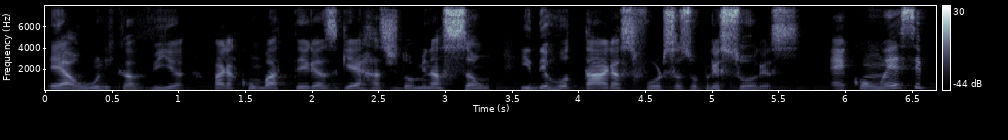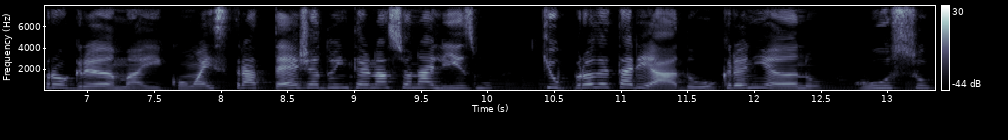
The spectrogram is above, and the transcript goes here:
é a única via para combater as guerras de dominação e derrotar as forças opressoras. É com esse programa e com a estratégia do internacionalismo que o proletariado ucraniano, russo,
